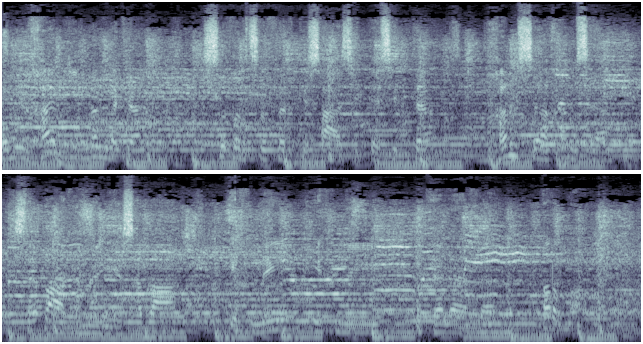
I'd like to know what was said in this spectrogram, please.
ومن خارج المملكة 00966 55 787 2 2 3 4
